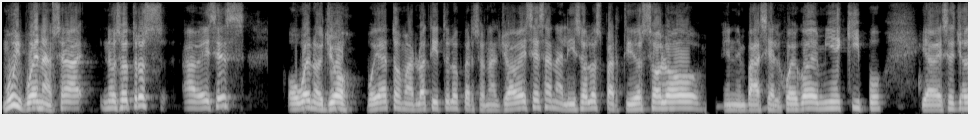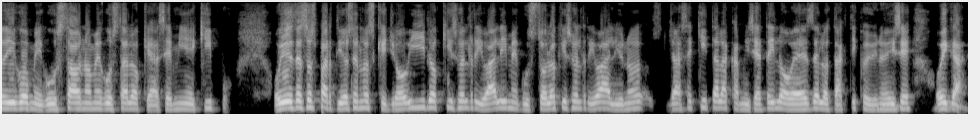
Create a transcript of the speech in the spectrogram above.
muy buena. O sea, nosotros a veces o bueno, yo voy a tomarlo a título personal. Yo a veces analizo los partidos solo en, base al juego de mi equipo y a veces yo digo me gusta o no me gusta lo que hace mi equipo. Hoy es de esos partidos en los que yo vi lo que hizo el rival y me gustó lo que hizo el rival y uno ya se quita la camiseta y lo ve desde lo táctico y uno dice, oiga,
